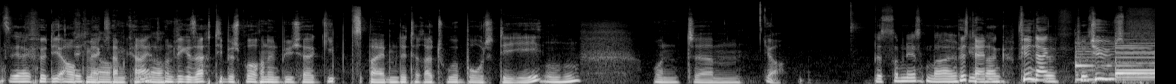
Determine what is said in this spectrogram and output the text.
sehr für die Aufmerksamkeit. genau. Und wie gesagt, die besprochenen Bücher gibt's beim literaturboot.de. Mhm. Und ähm, ja, Bis zum nächsten Mal. bis Vielen dann. Dank. Vielen Dank. Danke. Tschüss.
